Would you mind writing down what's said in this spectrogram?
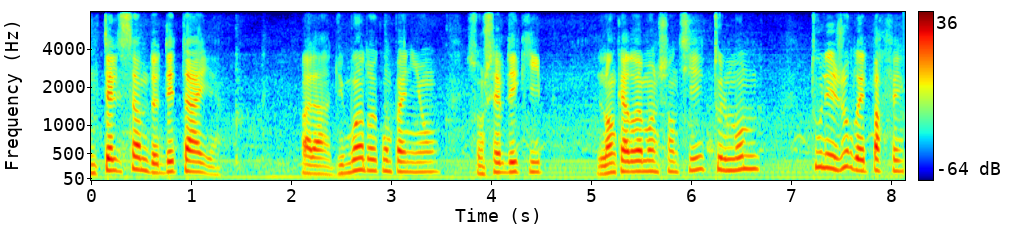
une telle somme de détails, voilà, du moindre compagnon, son chef d'équipe, l'encadrement de chantier, tout le monde, tous les jours doit être parfait.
